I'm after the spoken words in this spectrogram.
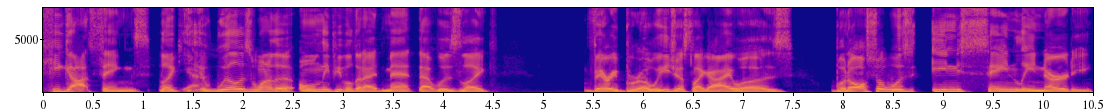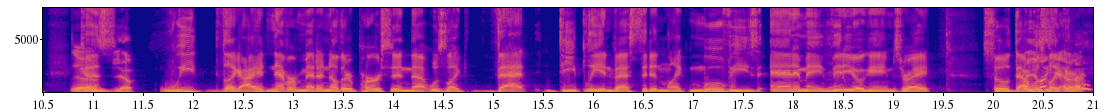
he got things like Yeah. Will is one of the only people that I'd met that was like very broy, just like I was. But also was insanely nerdy Yeah. Yep. We like I had never met another person that was like that deeply invested in like movies, anime, video games, right? So that was like like, our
